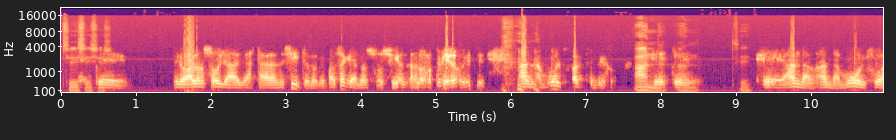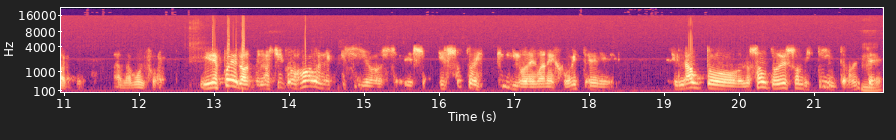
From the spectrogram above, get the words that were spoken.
Sí, sí, sí, sí. Pero Alonso ya, ya está grandecito. Lo que pasa es que Alonso sigue andando los pedos, ¿vieste? Anda muy fuerte, viejo. Anda, Este, anda, sí. eh, anda, anda muy fuerte. Anda muy fuerte. Y después de los, de los chicos jóvenes, qué sé yo, es, es otro estilo de manejo, ¿viste? el auto, los autos de son distintos, ¿viste?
